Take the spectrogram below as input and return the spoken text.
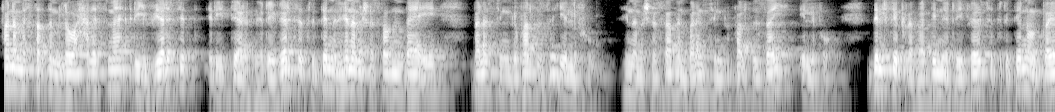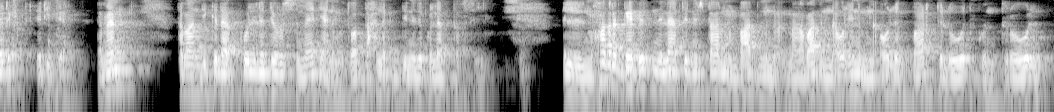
فأنا بستخدم اللي هو حاجة اسمها reverse return reverse return هنا مش هستخدم بقى إيه؟ balancing valve زي اللي فوق. هنا مش هستخدم balancing valve زي اللي فوق. دي الفكرة ما بين ال reverse return وال direct return تمام؟ طبعا دي كده كل دي رسومات يعني متوضح لك الدنيا دي كلها بالتفصيل. المحاضرة الجاية بإذن الله هنبتدي نشتغل من بعض من مع بعض من أول هنا من أول ال part load control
